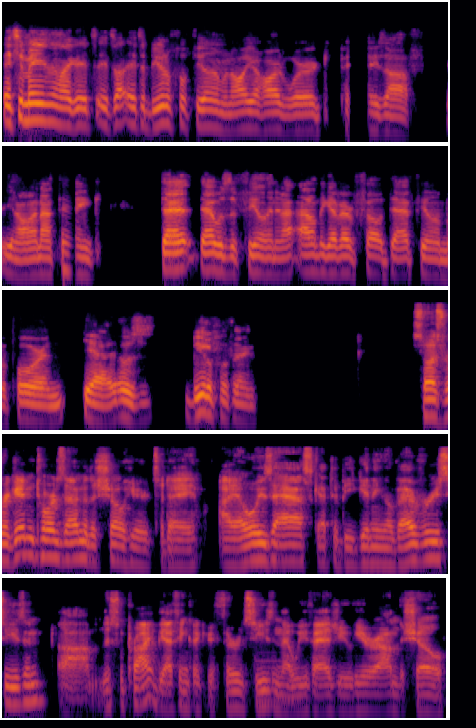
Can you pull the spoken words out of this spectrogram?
it's amazing. Like it's it's it's a beautiful feeling when all your hard work pays off you know, and I think that that was the feeling, and I, I don't think I've ever felt that feeling before. And yeah, it was beautiful thing. So as we're getting towards the end of the show here today, I always ask at the beginning of every season. Um, this will probably be, I think, like your third season that we've had you here on the show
